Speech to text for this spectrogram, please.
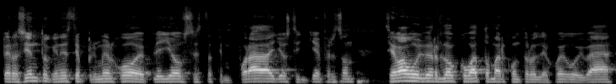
Pero siento que en este primer juego de playoffs esta temporada, Justin Jefferson se va a volver loco, va a tomar control del juego y va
